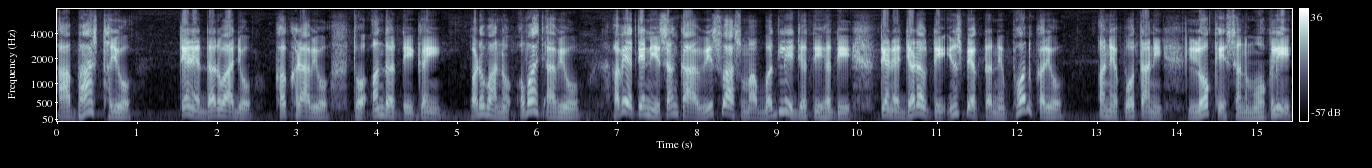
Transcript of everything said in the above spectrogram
આભાસ થયો. તેણે દરવાજો ખખડાવ્યો તો અંદરથી કંઈ પડવાનો અવાજ આવ્યો. હવે તેની શંકા વિશ્વાસમાં બદલી જતી હતી. તેણે ઝડપથી ઇન્સ્પેક્ટરને ફોન કર્યો અને પોતાની લોકેશન મોકલી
